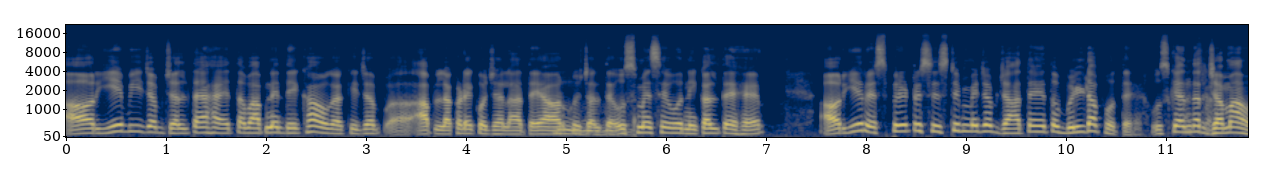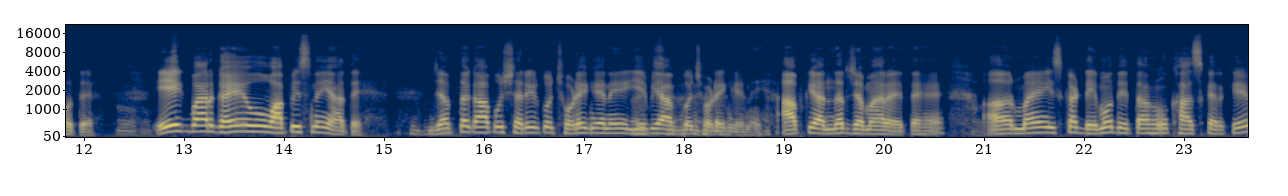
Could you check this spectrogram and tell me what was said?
और ये भी जब जलता है तब आपने देखा होगा कि जब आप लकड़े को जलाते हैं और कुछ हम्म, जलते हैं हम्म, उसमें से वो निकलते हैं और ये रेस्पिरेटरी सिस्टम में जब जाते हैं तो बिल्डअप होते हैं उसके अंदर अच्छा। जमा होते हैं। एक बार गए वो वापस नहीं आते। हम्म, जब तक आप उस शरीर को छोड़ेंगे नहीं ये भी आपको अच्छा। छोड़ेंगे नहीं आपके अंदर जमा रहते हैं। और मैं इसका डेमो देता हूँ खास करके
